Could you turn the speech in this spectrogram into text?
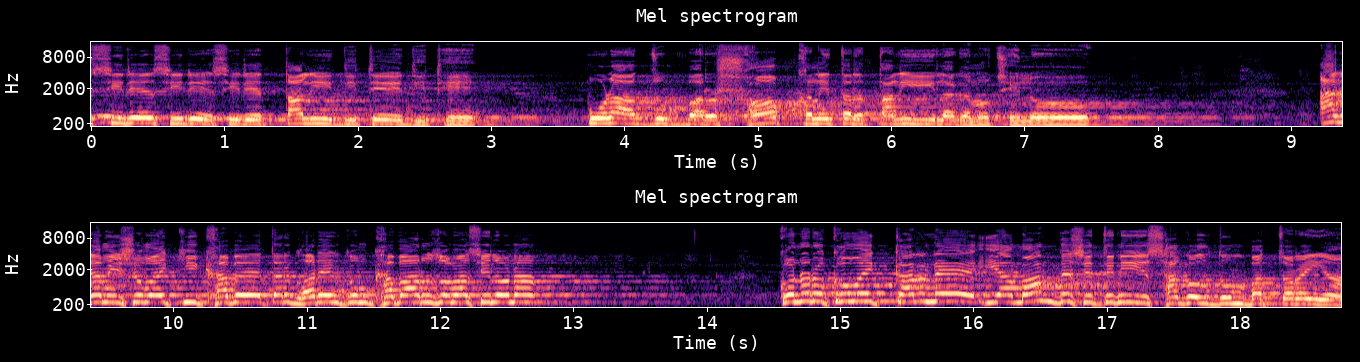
সিরে সিরে সিরে তালি দিতে দিতে পোড়া জুব্বার সবখানে তার তালি লাগানো ছিল। আগামী সময় কি খাবে? তার ঘরে এরকম খাবার জমা ছিল না। কোন রকম কারণে ইয়ামান দেশে তিনি ছাগল দুম্বা চড়াইয়া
